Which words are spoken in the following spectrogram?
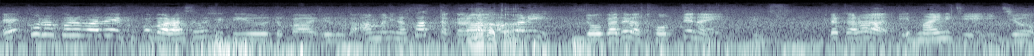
えこの車でここバラしてほしいっていうとかいうのがあんまりなかったからあんまり動画では撮ってないです。だから毎日一応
